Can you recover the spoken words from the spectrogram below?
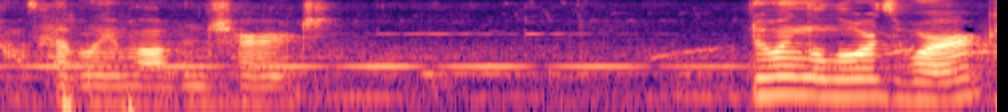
I was heavily involved in church. Doing the Lord's work.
